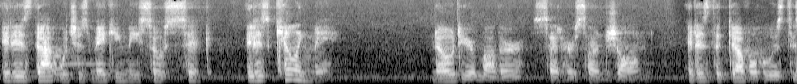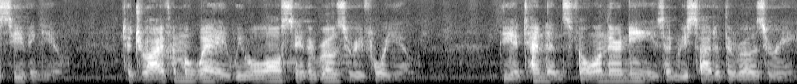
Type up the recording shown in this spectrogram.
It is that which is making me so sick! It is killing me! No, dear mother, said her son Jean, it is the devil who is deceiving you. To drive him away, we will all say the rosary for you. The attendants fell on their knees and recited the rosary.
